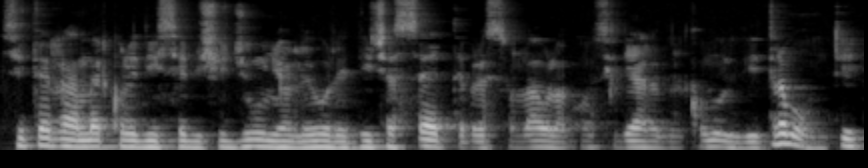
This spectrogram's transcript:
si terrà mercoledì 16 giugno alle ore 17 presso l'Aula Consiliare del Comune di Tramonti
